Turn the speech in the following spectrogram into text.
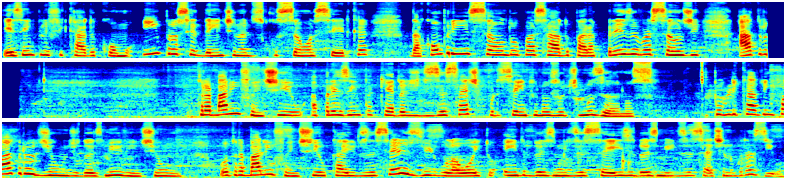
exemplificado como improcedente na discussão acerca da compreensão do passado para a preservação de atrocidades. O trabalho infantil apresenta queda de 17% nos últimos anos. Publicado em 4 de 1 de 2021, o trabalho infantil caiu 16,8% entre 2016 e 2017 no Brasil.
